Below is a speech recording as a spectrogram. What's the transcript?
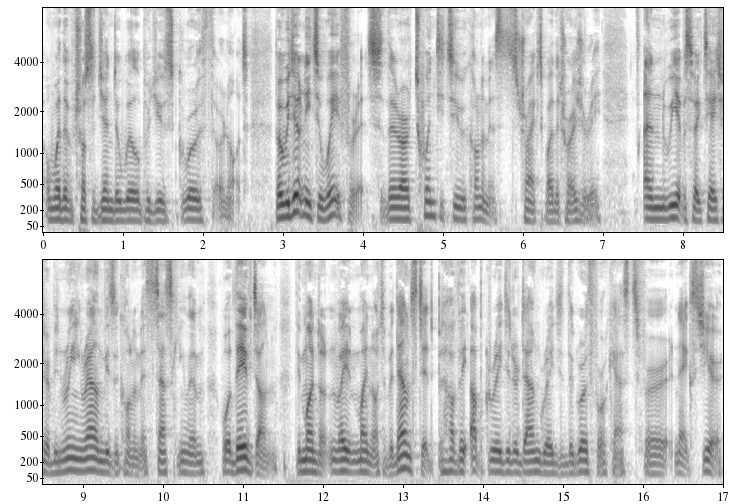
on whether the Truss agenda will produce growth or not. But we don't need to wait for it. There are 22 economists tracked by the Treasury, and we at the Spectator have been ringing around these economists, asking them what they've done. They might not, might not have announced it, but have they upgraded or downgraded the growth forecasts for next year?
